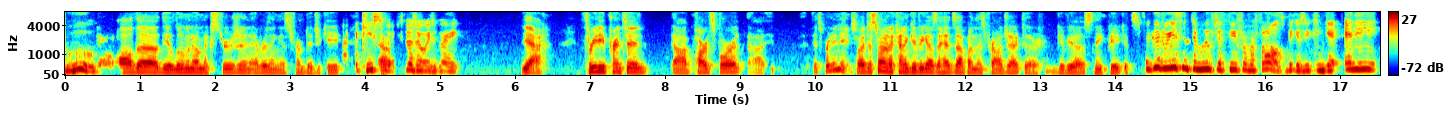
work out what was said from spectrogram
Ooh. You know, all the the aluminum extrusion, everything is from DigiKey. Like the key switch, uh, those are always great. Yeah, 3D printed uh, parts for it. Uh, it's pretty neat. So I just wanted to kind of give you guys a heads up on this project or give you a sneak peek. It's, it's a good reason to move to Thief River Falls because you can get any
